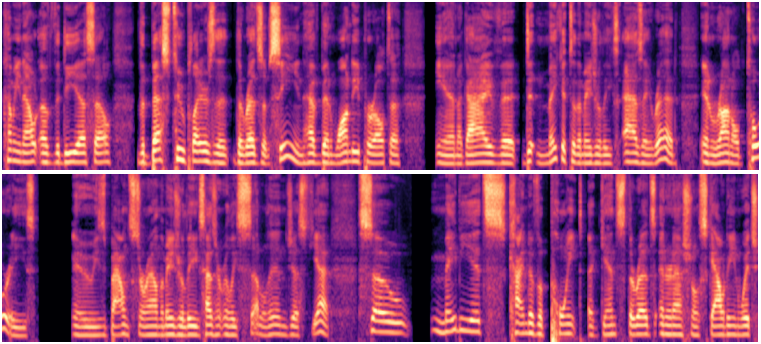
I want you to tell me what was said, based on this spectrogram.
coming out of the DSL. The best two players that the Reds have seen have been Wandy Peralta and a guy that didn't make it to the major leagues as a Red in Ronald Torreyes. who he's bounced around the major leagues, hasn't really settled in just yet. So maybe it's kind of a point against the Reds' international scouting, which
